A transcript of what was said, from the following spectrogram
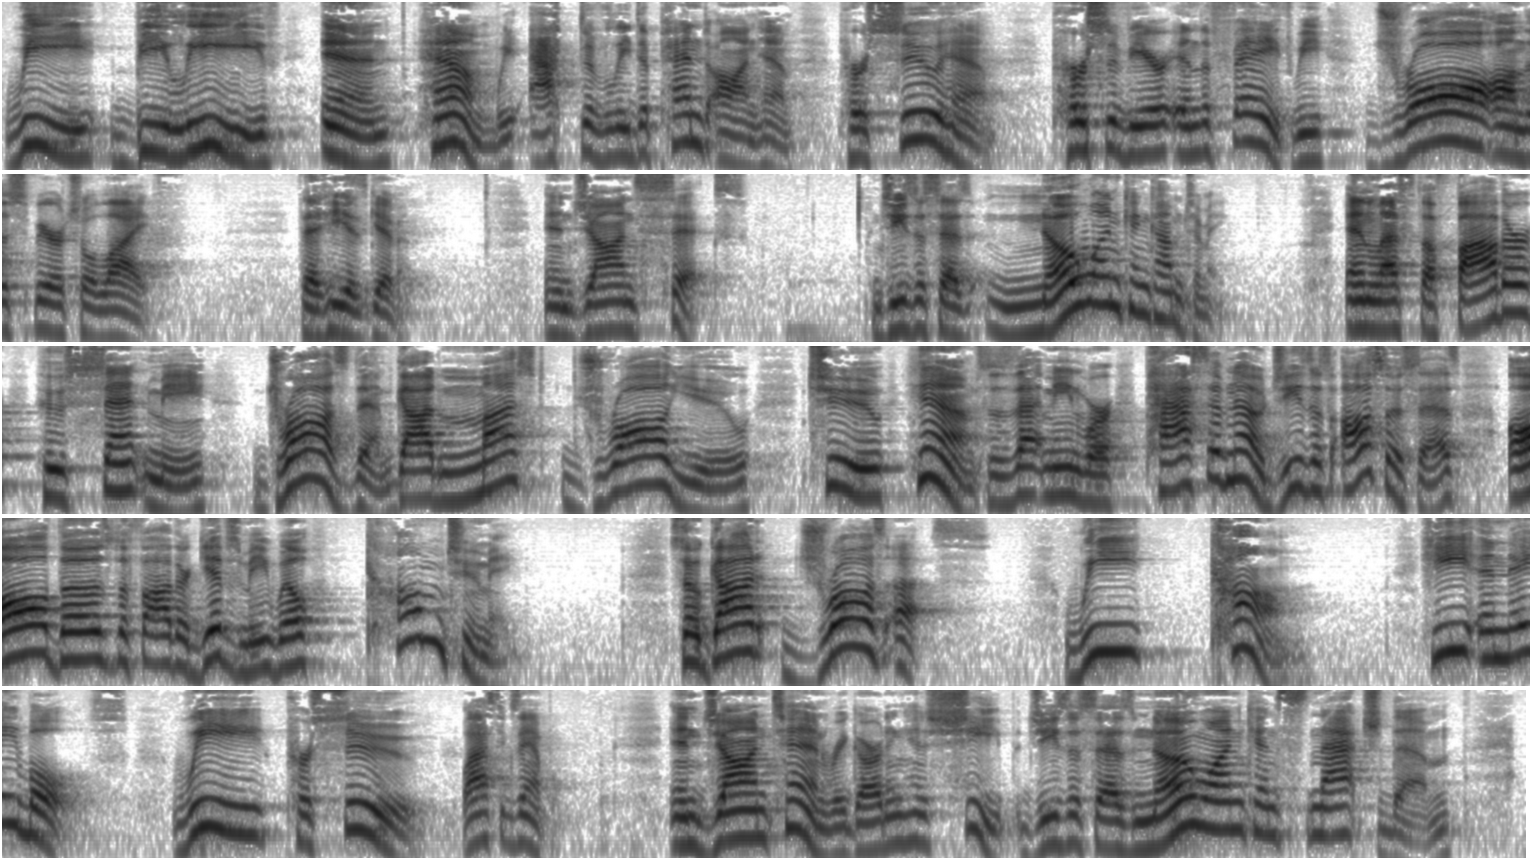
We believe in Him. We actively depend on Him, pursue Him, persevere in the faith. We draw on the spiritual life that he has given. In John 6, Jesus says, No one can come to me unless the Father who sent me draws them. God must draw you to him. So does that mean we're passive? No. Jesus also says, all those the Father gives me will come to me. So God draws us. We come. He enables we pursue. Last example. In John 10, regarding his sheep, Jesus says, No one can snatch them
